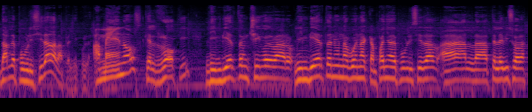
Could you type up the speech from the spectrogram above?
darle publicidad a la película. A menos que el Rocky le invierta un chingo de varo, le invierta en una buena campaña de publicidad a la televisora,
